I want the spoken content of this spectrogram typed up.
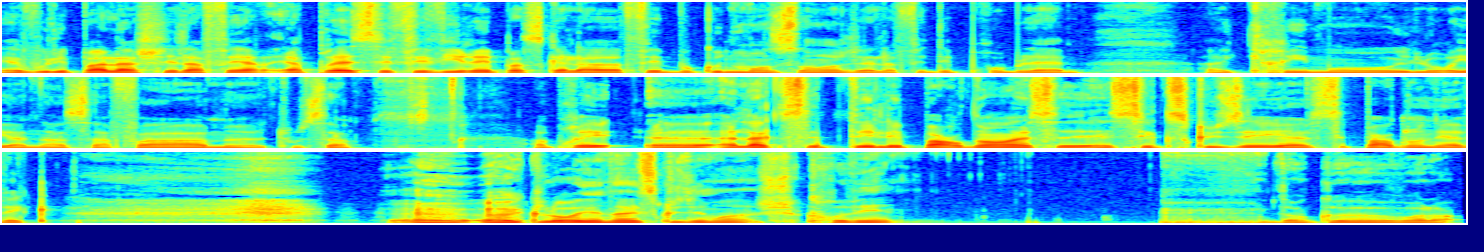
et elle voulait pas lâcher l'affaire. Et après, elle s'est fait virer parce qu'elle a fait beaucoup de mensonges, elle a fait des problèmes avec Crimo, et Loriana, sa femme, euh, tout ça. Après, euh, elle a accepté les pardons, elle s'est excusée, elle s'est pardonnée avec, euh, avec Loriana, excusez-moi, je suis crevé. Donc euh, voilà.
